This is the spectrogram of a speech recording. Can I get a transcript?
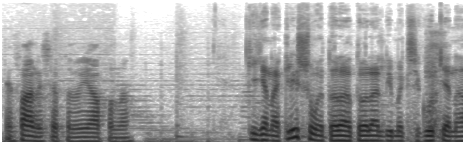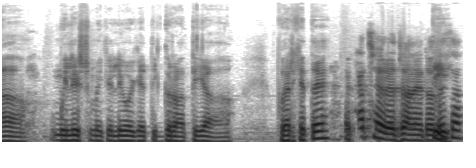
εμφάνιση από τον Ιάπωνα. Και για να κλείσουμε τώρα το ράλι Μεξικού και να μιλήσουμε και λίγο για την Κροατία που έρχεται. Ε, κάτσε ρε Τζανέτο, δεν θα,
